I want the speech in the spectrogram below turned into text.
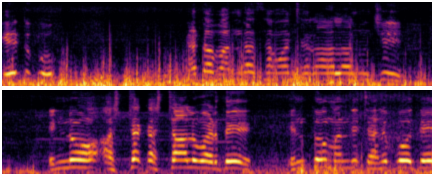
గేటుకు గత వంద సంవత్సరాల నుంచి ఎన్నో అష్ట కష్టాలు పడితే ఎంతోమంది చనిపోతే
